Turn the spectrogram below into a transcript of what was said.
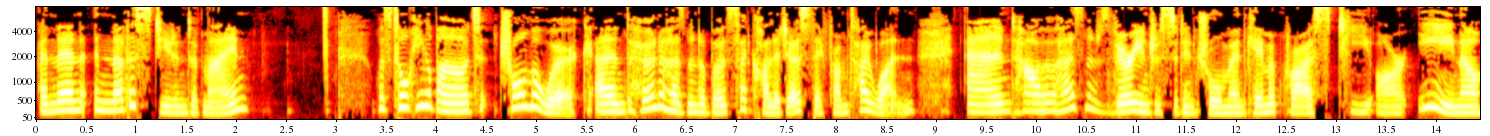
And then another student of mine was talking about trauma work and her and her husband are both psychologists. They're from Taiwan and how her husband was very interested in trauma and came across TRE. Now,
